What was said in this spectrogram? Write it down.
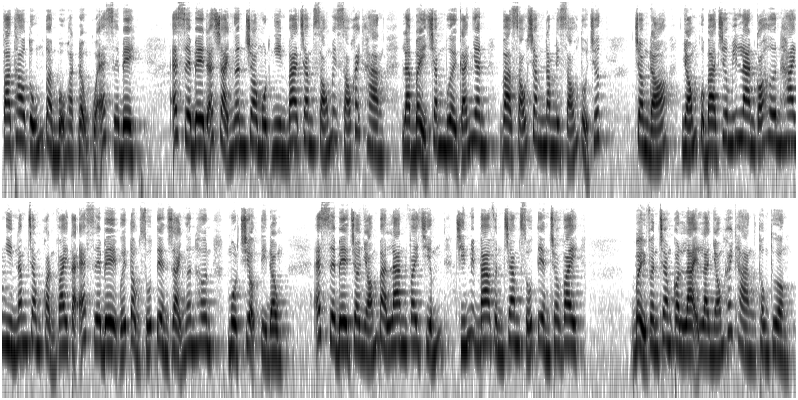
và thao túng toàn bộ hoạt động của SCB. SCB đã giải ngân cho 1.366 khách hàng là 710 cá nhân và 656 tổ chức. Trong đó, nhóm của bà Trương Mỹ Lan có hơn 2.500 khoản vay tại SCB với tổng số tiền giải ngân hơn 1 triệu tỷ đồng. SCB cho nhóm bà Lan vay chiếm 93% số tiền cho vay, 7% còn lại là nhóm khách hàng thông thường.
